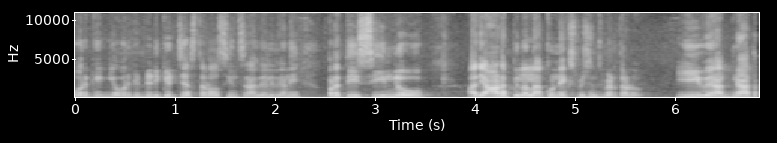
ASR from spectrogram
ఎవరికి ఎవరికి డెడికేట్ చేస్తాడో సీన్స్ నాకు తెలియదు కానీ ప్రతి సీన్లో అది ఆడపిల్లల కొన్ని ఎక్స్ప్రెషన్స్ పెడతాడు. ఈవెన్ అజ్ఞాత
